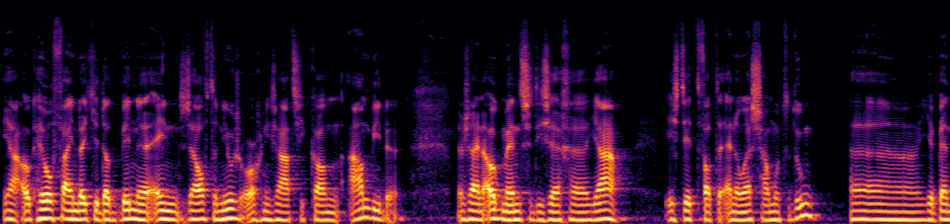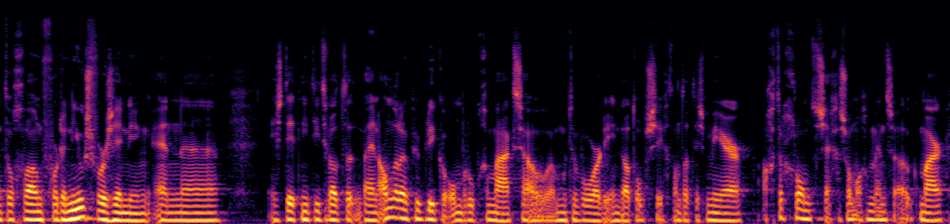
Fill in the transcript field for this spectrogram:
ja, ook heel fijn dat je dat binnen eenzelfde nieuwsorganisatie kan aanbieden. Er zijn ook mensen die zeggen, ja, is dit wat de NOS zou moeten doen? Eh, je bent toch gewoon voor de nieuwsvoorziening en eh, is dit niet iets wat bij een andere publieke omroep gemaakt zou moeten worden in dat opzicht? Want dat is meer achtergrond, zeggen sommige mensen ook. Maar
